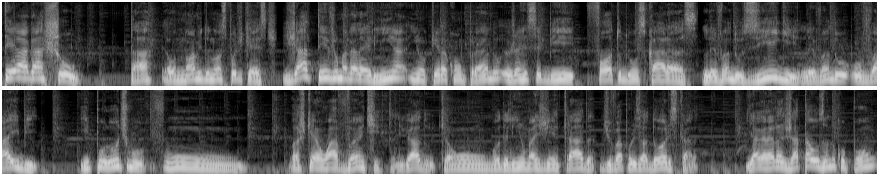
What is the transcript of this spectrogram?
THSHOW, tá? É o nome do nosso podcast. Já teve uma galerinha em Oqueira comprando, eu já recebi foto de uns caras levando o Zig, levando o Vibe e por último um eu acho que é um Avante, tá ligado? Que é um modelinho mais de entrada de vaporizadores, cara. E a galera já tá usando o cupom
